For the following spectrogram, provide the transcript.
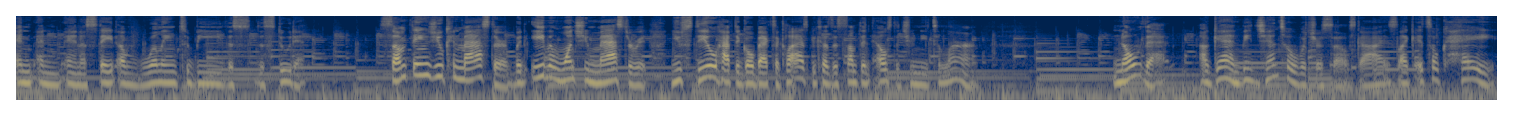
and and, and a state of willing to be the, the student some things you can master, but even once you master it, you still have to go back to class because it's something else that you need to learn. Know that. Again, be gentle with yourselves, guys. Like, it's okay.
